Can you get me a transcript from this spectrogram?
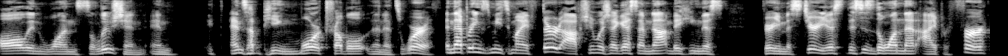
all in one solution. And it ends up being more trouble than it's worth. And that brings me to my third option, which I guess I'm not making this very mysterious. This is the one that I prefer,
